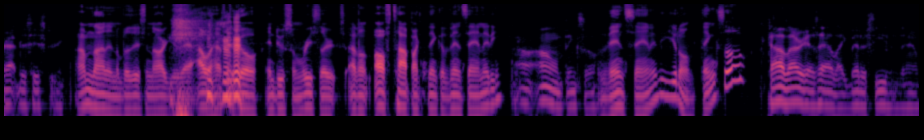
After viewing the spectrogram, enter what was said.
Raptors history. I'm not in a position to argue that. I would have to go and do some research. I don't. Off top, I can think of Vinsanity. I, I don't think so. Vinsanity? You don't think so? Kyle Lowry has had like better seasons than him.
